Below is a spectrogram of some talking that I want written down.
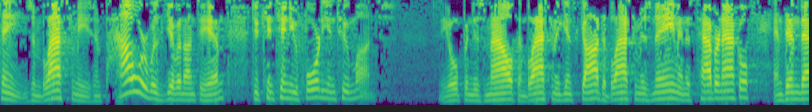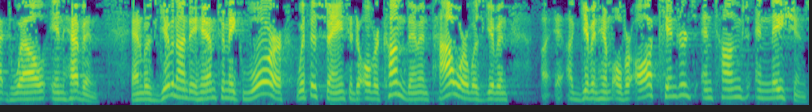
things and blasphemies, and power was given unto him to continue forty and two months. He opened his mouth and blasphemed against God to blaspheme his name and his tabernacle, and them that dwell in heaven. And was given unto him to make war with the saints and to overcome them, and power was given uh, uh, given him over all kindreds and tongues and nations,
